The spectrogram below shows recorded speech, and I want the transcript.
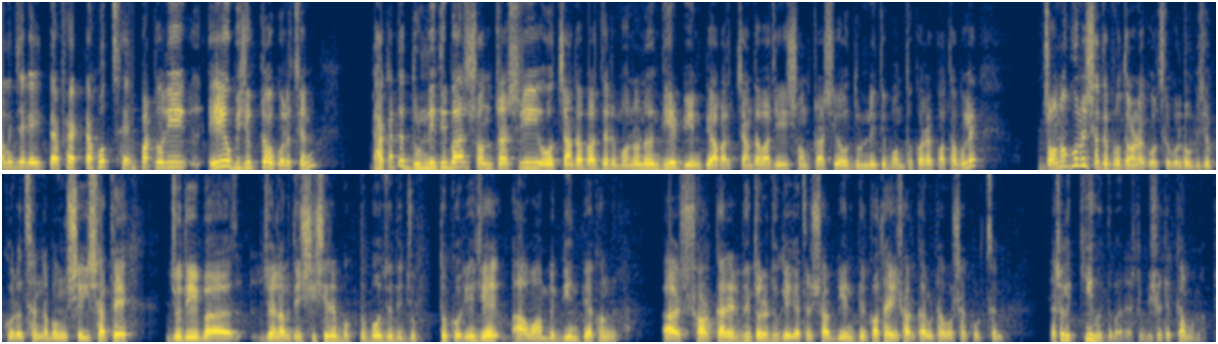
অনেক জায়গায় এটা ফ্যাক্টটা হচ্ছে। পাটোয়ারি এই অভিযোগটাও করেছেন, ঢাকাতে দুর্নীতিবাজ, সন্ত্রাসী ও চাঁদাবাজদের মনোনয়ন দিয়ে বিএনপি আবার চাঁদাবাজি, সন্ত্রাসী ও দুর্নীতি বন্ধ করার কথা বলে জনগণের সাথে প্রতারণা করছে বলে অভিযোগ করেছেন এবং সেই সাথে যদি বা জয়নাবুদ্দিন শিশিরের বক্তব্য যদি যুক্ত করি যে আওয়ামী বিএনপি এখন সরকারের ভেতরে ঢুকে গেছেন সব বিএনপির কথাই সরকার উঠা বসা করছেন আসলে কি হতে পারে? আসলে বিষয়টা কেমন? আপনি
